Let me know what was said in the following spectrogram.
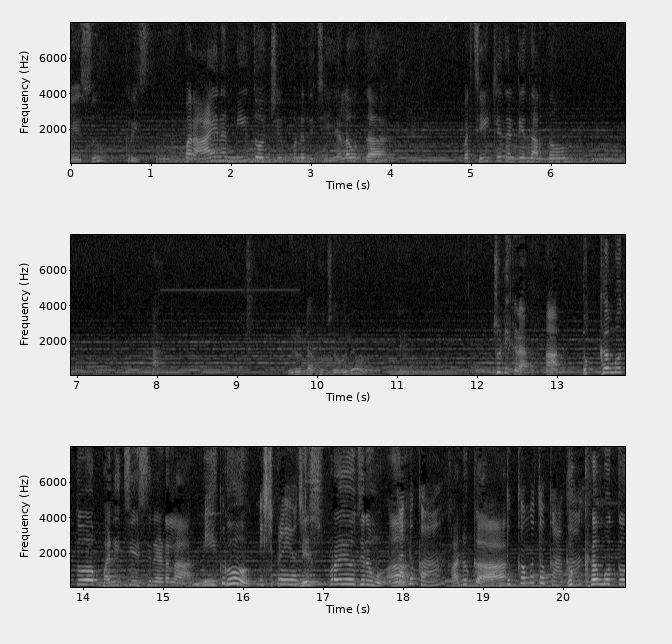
యేసు క్రీస్తు. మరి ఆయన మీతో చెప్పినది చేయలవుద్దా మరి చేయట్లేదంటే ఏంది అర్థం? వినుటకు చెవులు. చూడు ఇక్కడ ఆ, దుఃఖముతో పని చేసిన ఎడల నిష్ప్రయోజనం. నిష్ప్రయోజనము కనుక కనుక దుఃఖముతో కాక దుఃఖముతో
